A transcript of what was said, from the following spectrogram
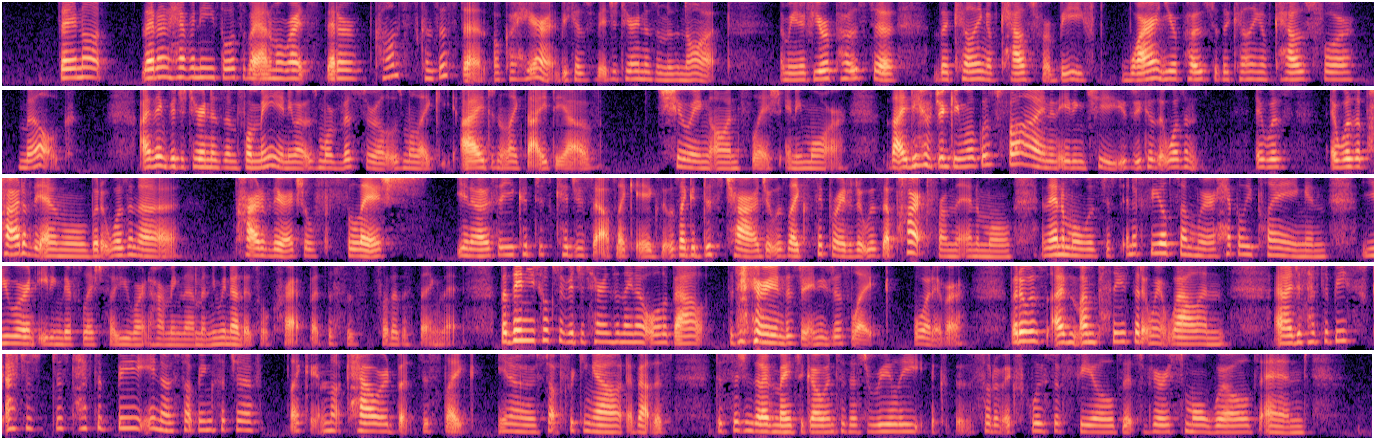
they're not they don't have any thoughts about animal rights that are cons- consistent or coherent because vegetarianism is not. I mean, if you're opposed to the killing of cows for beef, why aren't you opposed to the killing of cows for milk? I think vegetarianism, for me anyway, was more visceral. It was more like I didn't like the idea of chewing on flesh anymore. The idea of drinking milk was fine and eating cheese because it wasn't. It was. It was a part of the animal, but it wasn't a part of their actual flesh you know, so you could just kid yourself like eggs. It was like a discharge. It was like separated. It was apart from the animal. And the animal was just in a field somewhere happily playing and you weren't eating their flesh so you weren't harming them. And we know that's all crap, but this is sort of the thing that. But then you talk to vegetarians and they know all about the dairy industry and you're just like, whatever. But it was, I'm, I'm pleased that it went well and. And I just have to be, I just just have to be, you know, stop being such a like not coward, but just like you know, stop freaking out about this decision that I've made to go into this really sort of exclusive field. It's a very small world, and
